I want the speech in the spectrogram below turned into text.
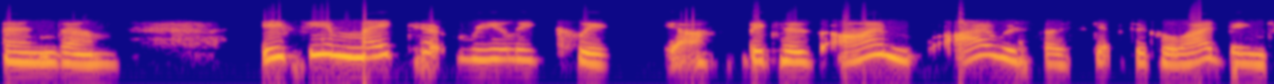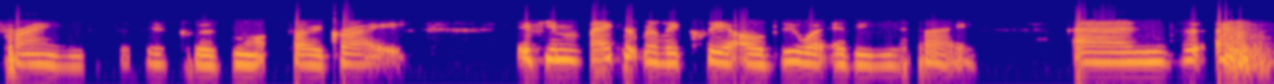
And um, if you make it really clear, because I'm, I was so skeptical. I'd been trained that this was not so great. If you make it really clear, I'll do whatever you say. And it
